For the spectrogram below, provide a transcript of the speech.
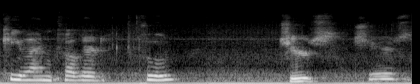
key lime colored food. Cheers. Cheers.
